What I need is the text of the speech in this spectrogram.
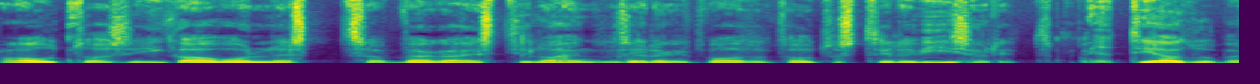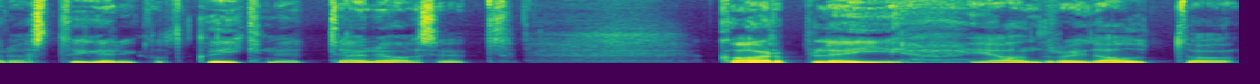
autos igav olles saab väga hästi lahendada sellega, et vaadata autos televiisorit. Ja teadupärast tegelikult kõik need tänased CarPlay ja Android auto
